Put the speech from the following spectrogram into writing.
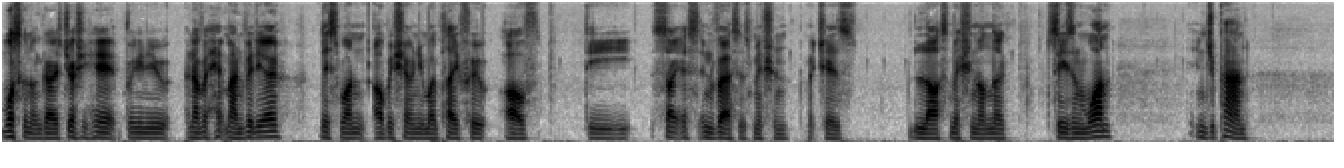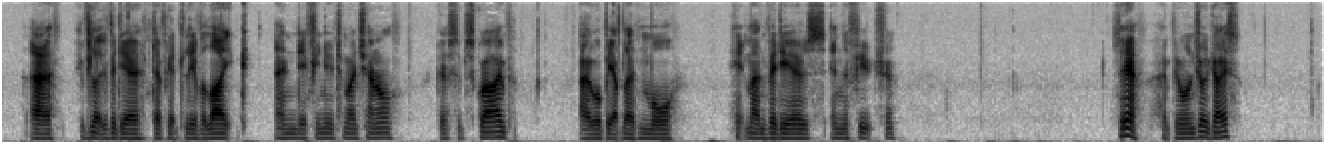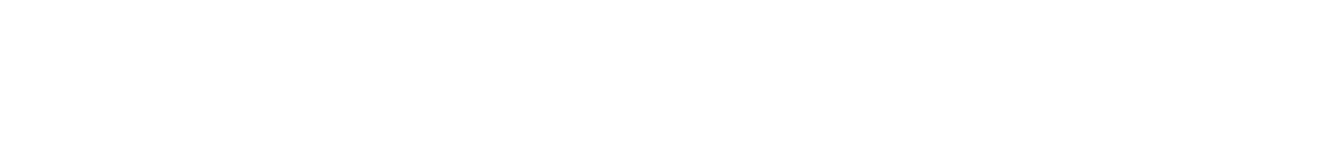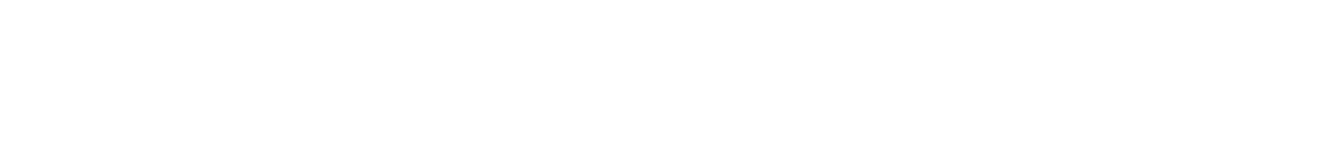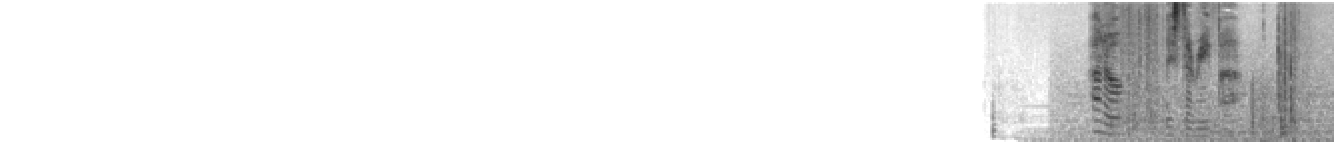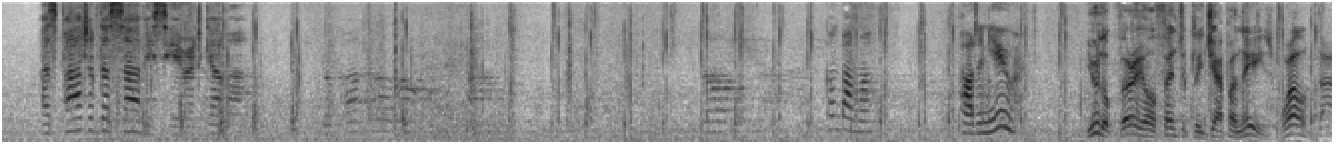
What's going on guys, Joshy here, bringing you another Hitman video. This one I'll be showing you my playthrough of the Situs Inversus mission, which is last mission on the Season 1 in Japan. Uh, if you like the video, don't forget to leave a like, and if you're new to my channel, go subscribe. I will be uploading more Hitman videos in the future. So yeah, hope you all enjoy guys. Reaper. As part of the service here at GAMA, your partner will... Konbanwa. Pardon you. You look very authentically Japanese. Well done.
